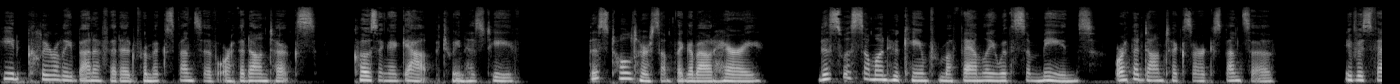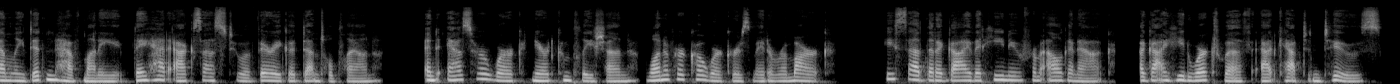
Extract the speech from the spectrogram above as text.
He'd clearly benefited from expensive orthodontics, closing a gap between his teeth. This told her something about Harry. This was someone who came from a family with some means. Orthodontics are expensive. If his family didn't have money, they had access to a very good dental plan. And as her work neared completion, one of her coworkers made a remark. He said that a guy that he knew from Algonac, a guy he'd worked with at Captain Two's,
